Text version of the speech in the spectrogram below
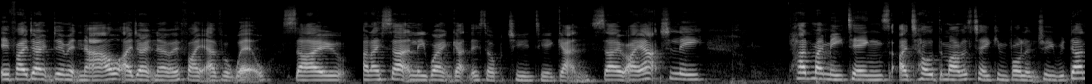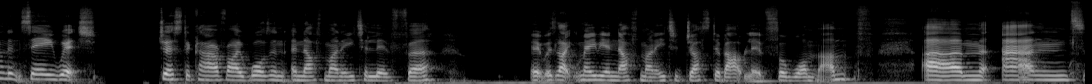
if I don't do it now, I don't know if I ever will. So, and I certainly won't get this opportunity again. So, I actually had my meetings. I told them I was taking voluntary redundancy, which, just to clarify, wasn't enough money to live for. It was like maybe enough money to just about live for one month. Um, and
